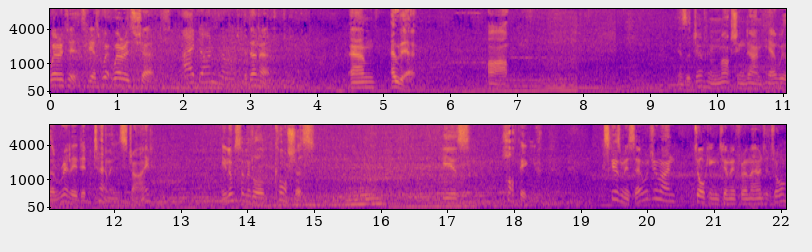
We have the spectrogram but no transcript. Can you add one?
Where it is, yes. Where, where is shirts? I don't know. I don't know. Um, oh dear. Ah. There's a gentleman marching down here with a really determined stride. He looks a little cautious. He is hopping. Excuse me, sir, would you mind talking to me for a moment at all?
